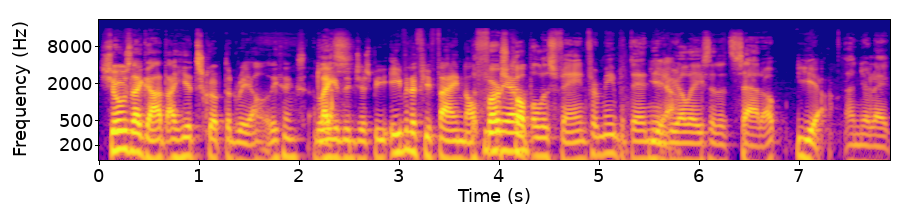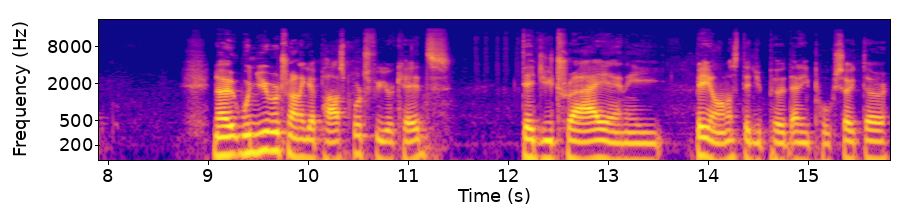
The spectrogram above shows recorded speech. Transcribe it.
shows like that. I hate scripted reality things. I'd like it Yes. to just be, even if you find nothing. the first couple is fine for me, but then you Yeah. realise that it's set up. Yeah. and you're like, Now, when you were trying to get passports for your kids, did you try any? Be honest. Did you put any posts out there?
